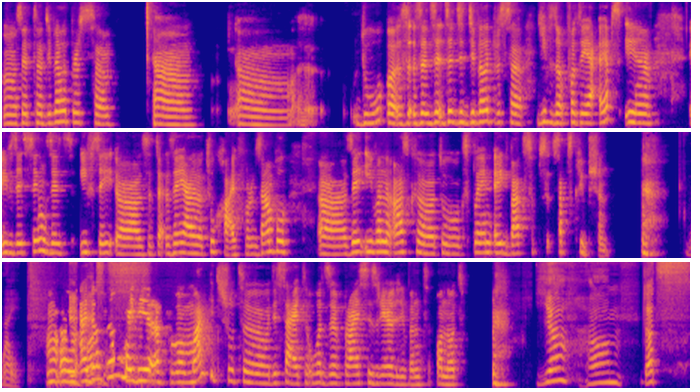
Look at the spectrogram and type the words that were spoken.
that developers um, um do the, the, the, developers give the, for their apps if they think that if they that they are too high. For example, they even ask to explain eight bucks subscription. well um, i don't know maybe a market should uh, decide what the price is relevant or not yeah um that's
